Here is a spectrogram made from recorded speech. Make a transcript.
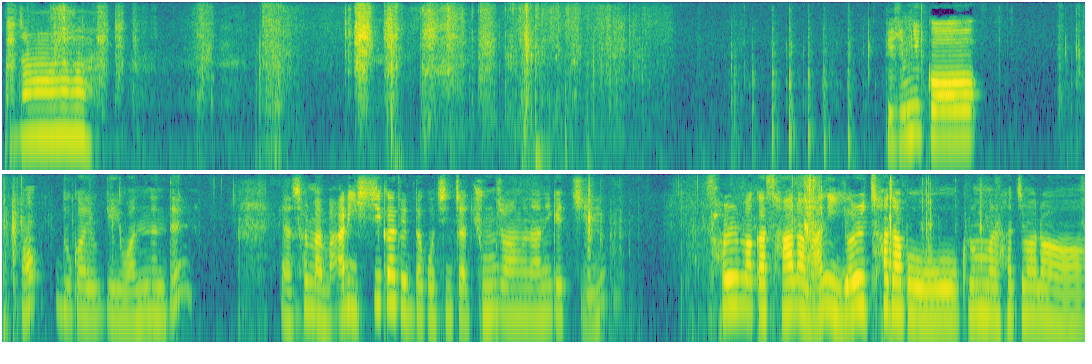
가자. 계십니까? 어? 누가 여기 왔는데? 야, 설마 말이 씨가 된다고 진짜 중저항은 아니겠지? 설마가 사람 아니 열 찾아보 그런 말 하지 마라.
